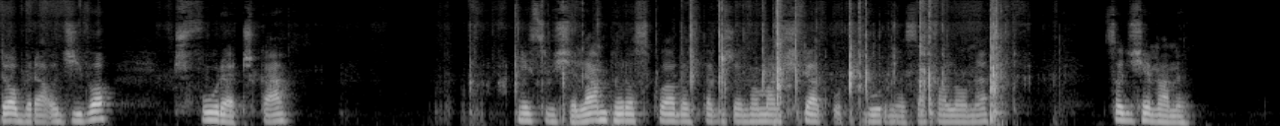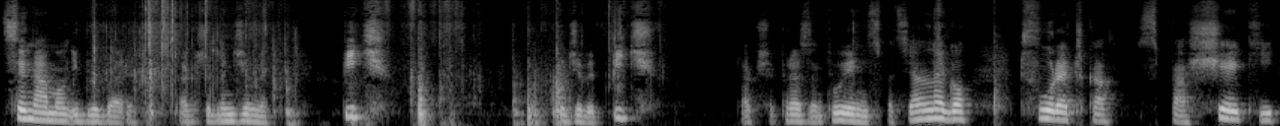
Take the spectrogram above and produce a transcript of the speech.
Dobra, o dziwo. Czwóreczka. Nie chce mi się lampy rozkładać, także no mam światło górne zapalone. Co dzisiaj mamy? Cynamon i blueberry. Także będziemy pić. Będziemy pić. Tak się prezentuje, nic specjalnego. Czwóreczka z pasieki.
